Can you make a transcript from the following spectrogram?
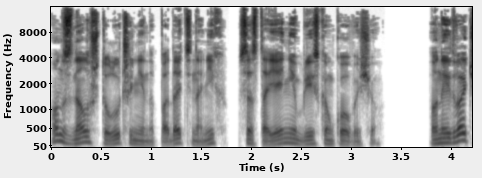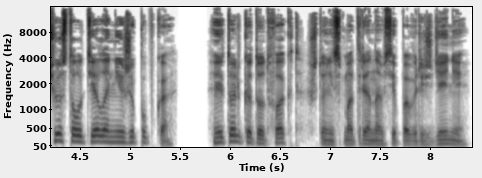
он знал, что лучше не нападать на них в состоянии близком к овощу. Он едва чувствовал тело ниже пупка, и только тот факт, что, несмотря на все повреждения,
